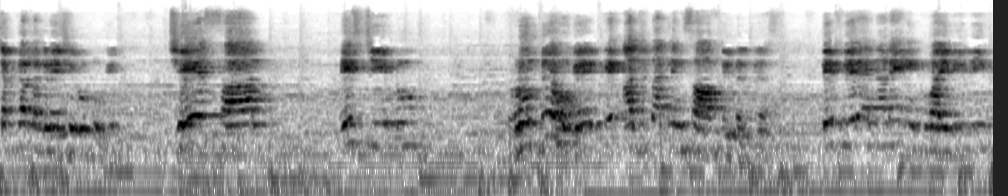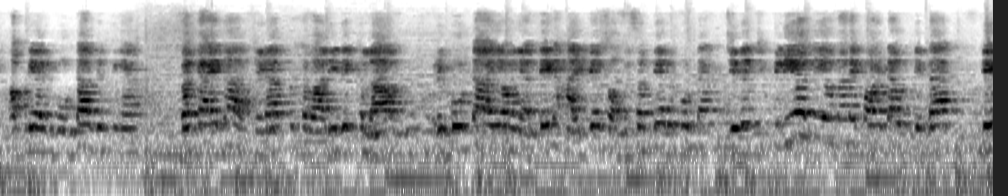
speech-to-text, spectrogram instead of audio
ਚੱਕਰ ਲੱਗਣੇ ਸ਼ੁਰੂ ਹੋ ਗਏ। 6 ਸਾਲ ਇਸ ਚੀਜ਼ ਨੂੰ ਰੋਂਦੇ ਹੋ ਕਿ ਅੱਜ ਤੱਕ ਇਨਸਾਫ ਨਹੀਂ ਮਿਲ ਰਿਹਾ। ਤੇ ਫਿਰ ਇਹਨਾਂ ਨੇ ਇਨਕੁਆਇਰੀ ਦੀ ਆਪਣੀਆਂ ਰਿਪੋਰਟਾਂ ਦਿੱਤੀਆਂ। ਬਕਾਇਦਾ ਜਿਹੜਾ ਪਟਵਾਰੀ ਦੇ ਖਿਲਾਫ ਰਿਪੋਰਟਾਂ ਆਈਆਂ ਹੋਈਆਂ, ਤਿੰਨ ਆਈਪੀਐਸ ਆਫੀਸਰ ਦੀਆਂ ਰਿਪੋਰਟਾਂ, ਜਿਹਦੇ ਵਿੱਚ ਕਲੀਅਰਲੀ ਉਹਨਾਂ ਨੇ ਪੁਆਇੰਟ ਆਊਟ ਕੀਤਾ ਕਿ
